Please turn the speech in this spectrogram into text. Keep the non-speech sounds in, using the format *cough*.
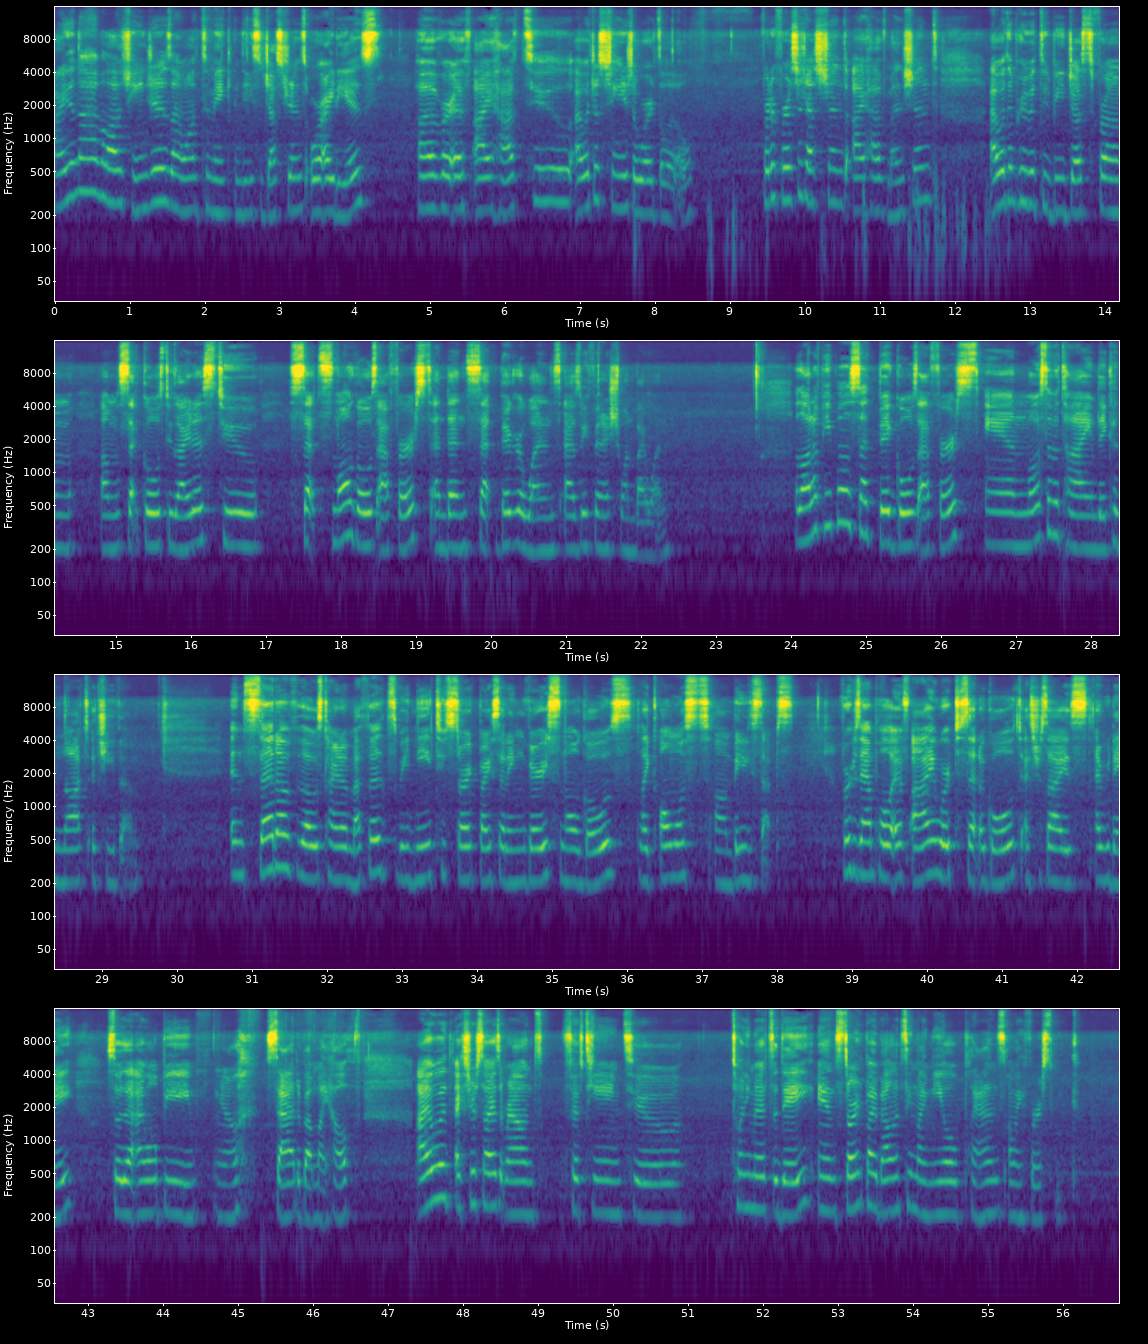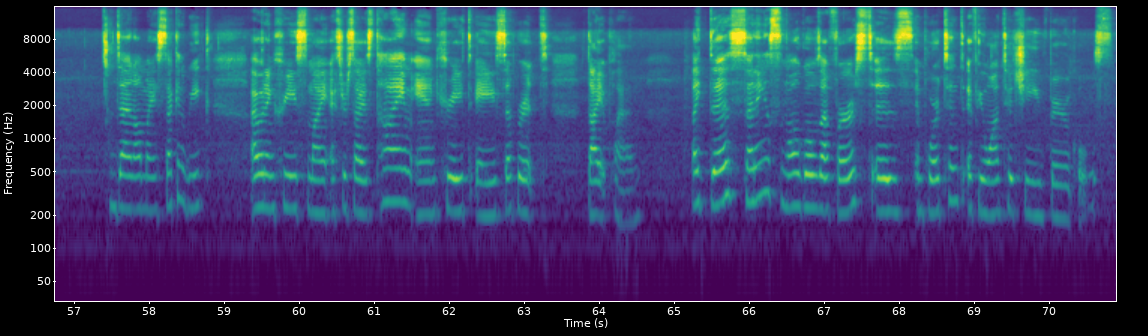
I did not have a lot of changes I want to make in these suggestions or ideas. However, if I had to, I would just change the words a little. For the first suggestion I have mentioned, I would improve it to be just from um, set goals to guide us to set small goals at first and then set bigger ones as we finish one by one. A lot of people set big goals at first, and most of the time they could not achieve them. Instead of those kind of methods, we need to start by setting very small goals, like almost um, baby steps. For example, if I were to set a goal to exercise every day so that I won't be, you know, *laughs* sad about my health, I would exercise around 15 to 20 minutes a day and start by balancing my meal plans on my first week. Then on my second week, I would increase my exercise time and create a separate diet plan. Like this, setting small goals at first is important if you want to achieve bigger goals.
